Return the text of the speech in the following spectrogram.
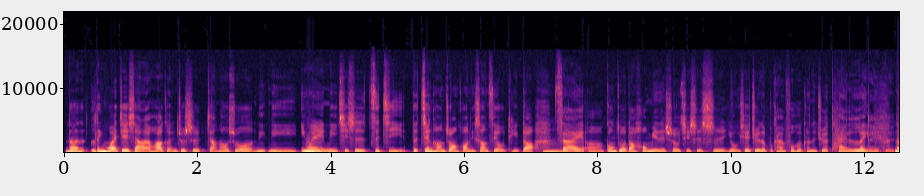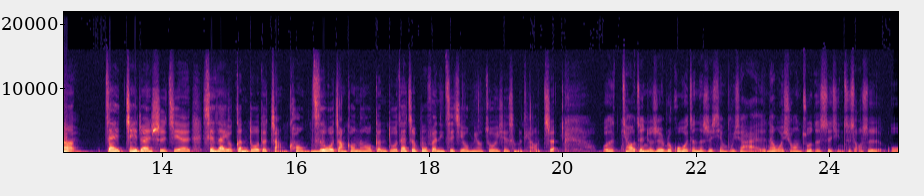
那另外接下来的话，可能就是讲到说，你你，因为你其实自己的健康状况，你上次有提到，在呃工作到后面的时候，其实是有一些觉得不堪负荷，可能觉得太累。对对对。那在这段时间，现在有更多的掌控，自我掌控能够更多，在这部分你自己有没有做一些什么调整？我调整就是，如果我真的是闲不下来的，那我希望做的事情至少是我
